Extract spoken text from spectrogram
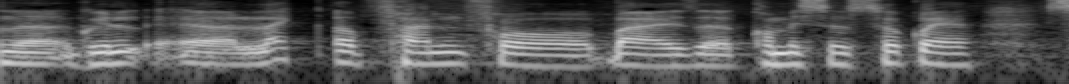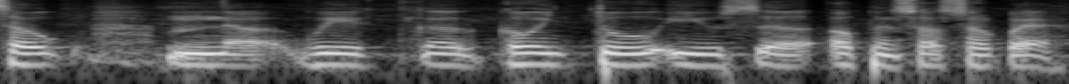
uh, uh, lack of fund for by the commercial software, so um, uh, we uh, going to use uh, open source software.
